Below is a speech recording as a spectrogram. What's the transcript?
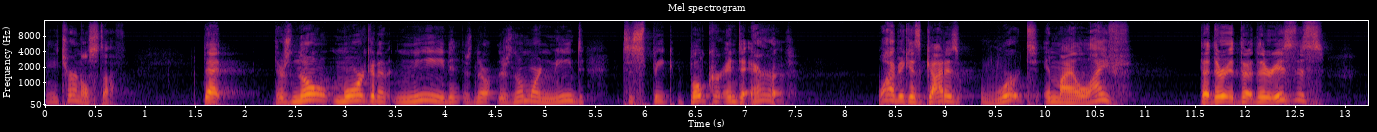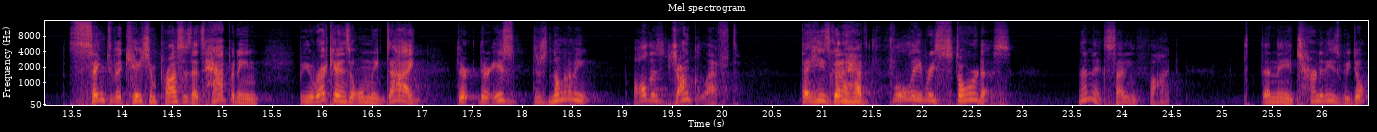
the eternal stuff, that there's no more going to need, there's no, there's no more need to speak Boker into Erev. Why? Because God has worked in my life. That there, there, there is this sanctification process that's happening, but you recognize that when we die, there, there is, there's not going to be all this junk left. That He's going to have fully restored us. Isn't that an exciting thought? Then the eternities, we don't,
